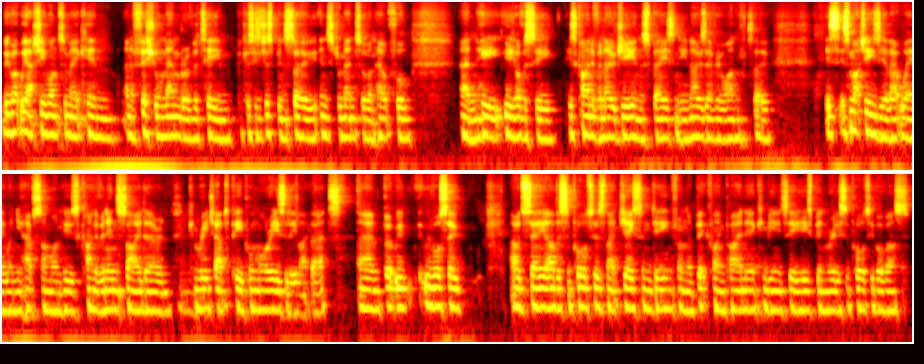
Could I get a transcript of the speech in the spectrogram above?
We we actually want to make him an official member of the team because he's just been so instrumental and helpful. And he he obviously he's kind of an OG in the space and he knows everyone. So it's it's much easier that way when you have someone who's kind of an insider and mm-hmm. can reach out to people more easily like that. Um, but we we've also, I would say, other supporters like Jason Bean from the Bitcoin Pioneer community. He's been really supportive of us.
